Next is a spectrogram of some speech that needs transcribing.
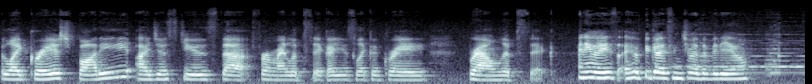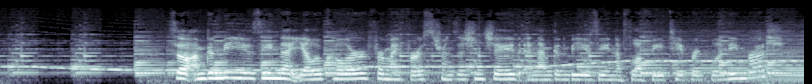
like grayish body, I just used that for my lipstick. I used like a gray brown lipstick. Anyways, I hope you guys enjoy the video. So I'm going to be using that yellow color for my first transition shade and I'm going to be using a fluffy tapered blending brush.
